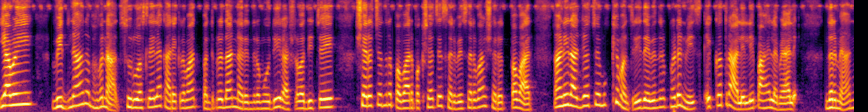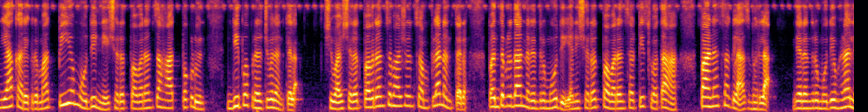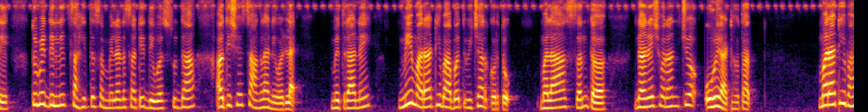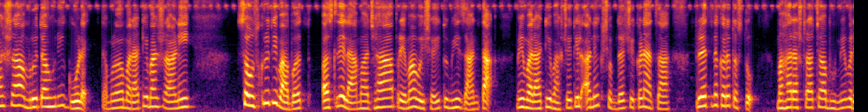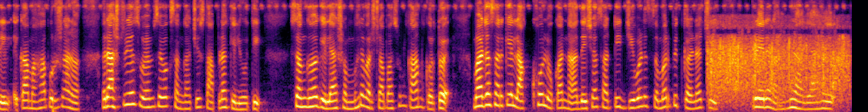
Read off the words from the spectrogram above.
यावेळी विज्ञान भवनात सुरू असलेल्या कार्यक्रमात पंतप्रधान नरेंद्र मोदी राष्ट्रवादीचे शरदचंद्र पवार पक्षाचे सर्वेसर्वा शरद पवार आणि राज्याचे मुख्यमंत्री देवेंद्र फडणवीस एकत्र आलेले पाहायला मिळाले. दरम्यान या कार्यक्रमात पीएम मोदींनी शरद पवारांचा हात पकडून दीप प्रज्वलन केला. शिवाय शरद पवारांचं भाषण संपल्यानंतर पंतप्रधान नरेंद्र मोदी यांनी शरद पवारांसाठी स्वतः पाण्याचा ग्लास भरला. नरेंद्र मोदी म्हणाले तुम्ही दिल्लीत साहित्य संमेलनासाठी दिवस सुद्धा अतिशय चांगला निवडलाय. मित्राने मी मराठी बाबत विचार करतो. मला संत ज्ञानेश्वरांच्या ओळी आठवतात. मराठी भाषा अमृताहुनी गोड आहे. त्यामुळं मराठी भाषा आणि संस्कृतीबाबत असलेला माझ्या प्रेमाविषयी तुम्ही जाणता. मी मराठी भाषेतील अनेक शब्द शिकण्याचा प्रयत्न करत असतो. महाराष्ट्राच्या भूमीवरील एका महापुरुषानं राष्ट्रीय स्वयंसेवक संघाची स्थापना केली होती. संघ गेल्या शंभर वर्षापासून काम करतोय. माझ्यासारखे लाखो लोकांना देशासाठी जीवन समर्पित करण्याची प्रेरणा मिळाली आहे.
